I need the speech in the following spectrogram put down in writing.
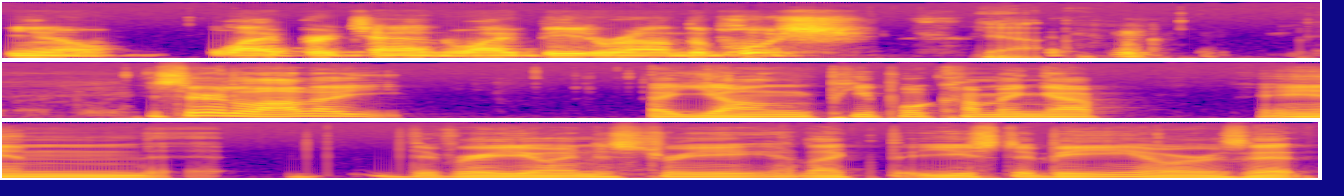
you know, why pretend? Why beat around the bush? Yeah. Is there a lot of uh, young people coming up in the radio industry like it used to be, or is it a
